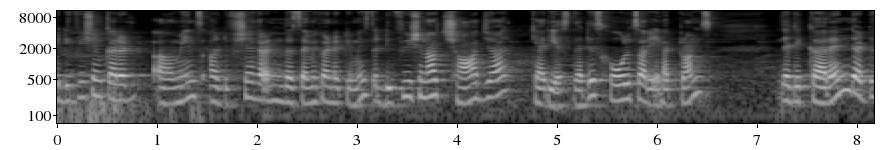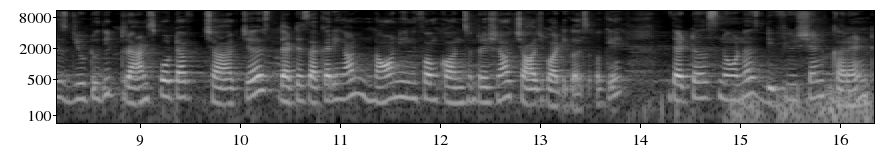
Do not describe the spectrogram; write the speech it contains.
Okay, diffusion current uh, means or diffusion current in the semiconductor means the diffusion of charge or carriers. That is holes or electrons. That the current that is due to the transport of charges that is occurring on non-uniform concentration of charge particles okay? That is known as diffusion current.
